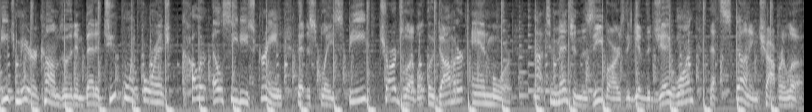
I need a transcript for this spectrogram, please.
Each mirror comes with an embedded 2.4-inch color LCD screen that displays speed, charge level, odometer, and more. Not to mention the Z-bars that give the J1 that stunning chopper look.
